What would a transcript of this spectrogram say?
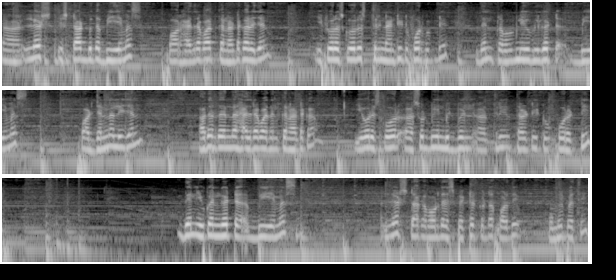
Uh, let's start with the BMS for Hyderabad Karnataka region. If your score is 390 to 450, then probably you will get BMS. For general region, other than the Hyderabad and Karnataka, your score uh, should be in between uh, 330 to 480 then you can get uh, BMS. Let's talk about the expected cutoff for the homeopathy.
